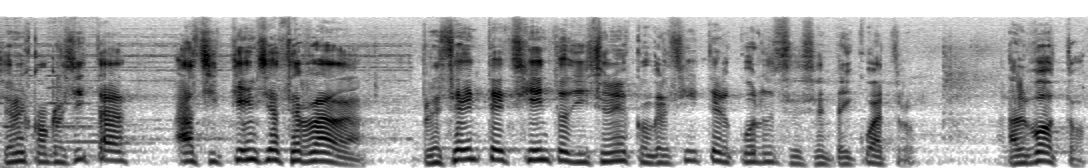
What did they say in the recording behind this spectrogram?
Señores congresistas, asistencia cerrada. Presente 119 congresistas, el quórum 64. Al voto.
